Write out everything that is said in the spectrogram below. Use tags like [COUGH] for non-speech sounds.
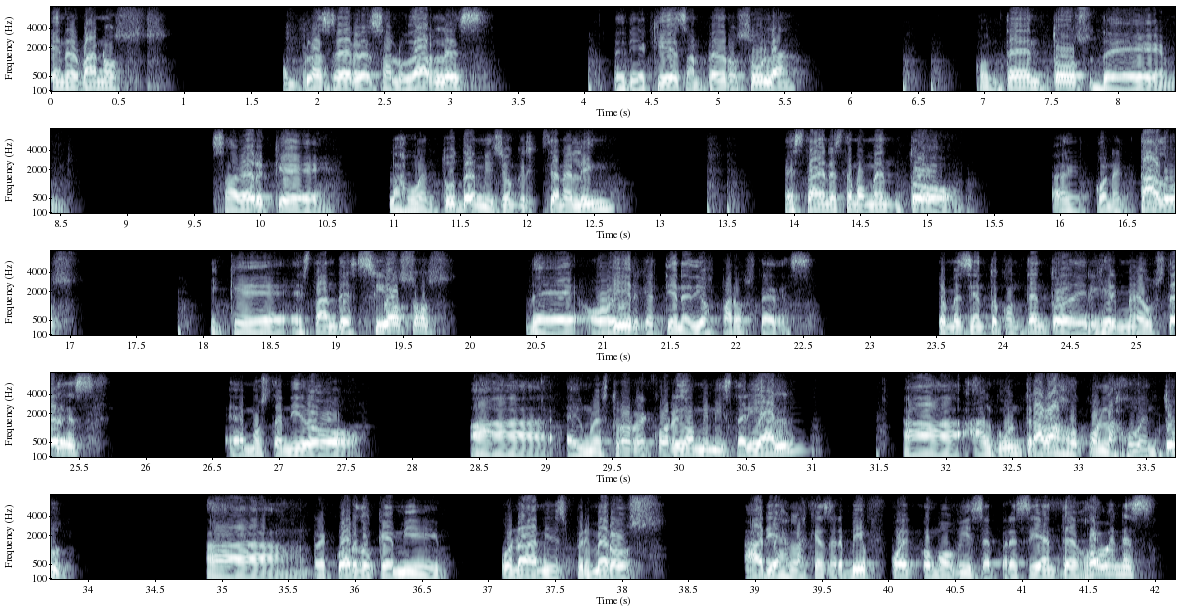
Bien, hermanos. Un placer saludarles desde aquí de San Pedro Sula. Contentos de saber que la juventud de Misión Cristiana Lin está en este momento eh, conectados y que están deseosos de oír que tiene Dios para ustedes. Yo me siento contento de dirigirme a ustedes. Hemos tenido en nuestro recorrido ministerial algún trabajo con la juventud. Recuerdo que mi, una de mis primeros áreas en las que serví fue como vicepresidente de jóvenes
